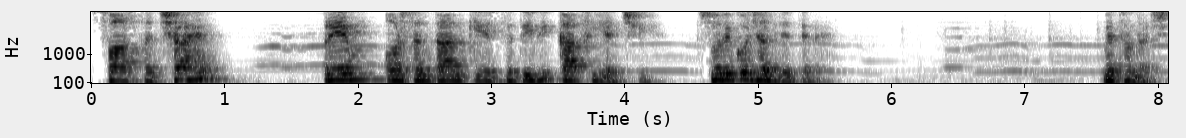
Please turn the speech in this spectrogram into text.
स्वास्थ्य अच्छा है। प्रेम और संतान की स्थिति भी काफ़ी अच्छी है। सूर्य को जल देते रहे। मिथुन राशि।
